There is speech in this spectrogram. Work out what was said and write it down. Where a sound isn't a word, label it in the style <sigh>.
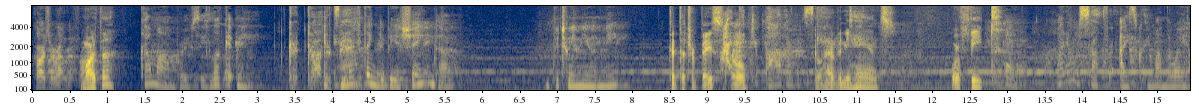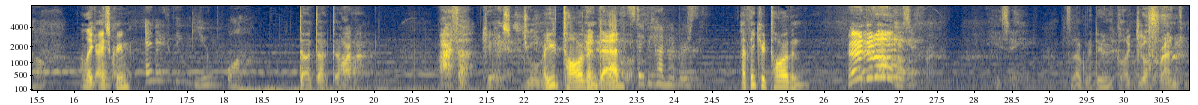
Cars around the front. Martha? Come on, Brucey, look at me. Good God, they're It's big. nothing to be ashamed of. Between you and me, Could touch her face. I Oh, think your father was don't have any hands or feet. Hey, why don't we stop for ice cream on the way home? I like ice cream. Anything you want. Dun dun dun. Martha. Martha, Kiss, Julie. are you taller than Dad? Stay behind me, Bruce. I think you're taller than. Hand it over! Easy, friend. Easy. It's an ugly dude. Like your friend.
